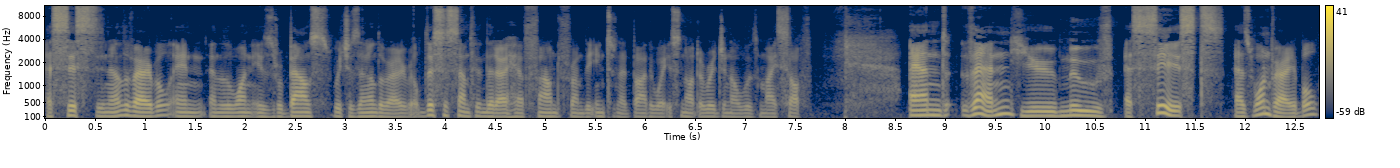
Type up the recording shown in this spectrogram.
assists is another variable, and another one is rebounds, which is another variable. This is something that I have found from the internet, by the way. It's not original with myself. And then you move assists as one variable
